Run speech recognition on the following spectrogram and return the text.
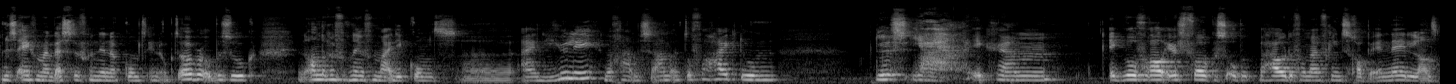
Dus een van mijn beste vriendinnen komt in oktober op bezoek. Een andere vriendin van mij die komt uh, eind juli. Dan gaan we samen een toffe hike doen. Dus ja, ik, um, ik wil vooral eerst focussen op het behouden van mijn vriendschappen in Nederland.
